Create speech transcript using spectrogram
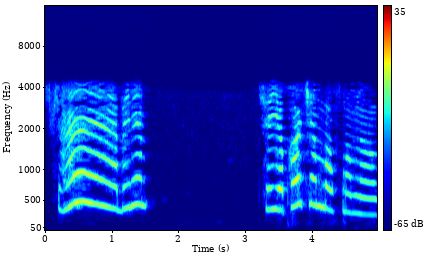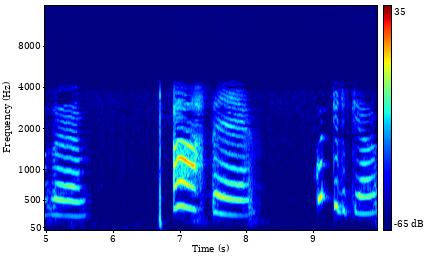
Hiçbir şey. Ha benim şey yaparken basmam lazım. Ah be. Kurt dedik ya.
